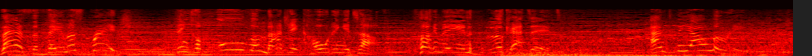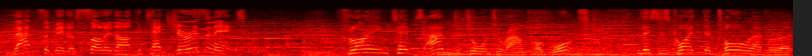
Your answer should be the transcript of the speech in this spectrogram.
There's the famous bridge. Think of all the magic holding it up. I mean, look at it. And the owlery. That's a bit of solid architecture, isn't it? Flying tips and a jaunt around Hogwarts. This is quite the tour, Everett.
